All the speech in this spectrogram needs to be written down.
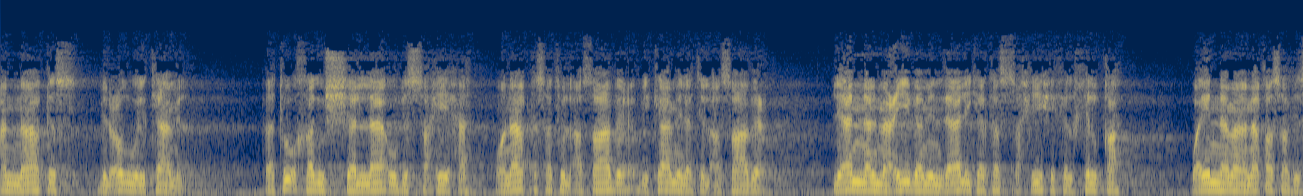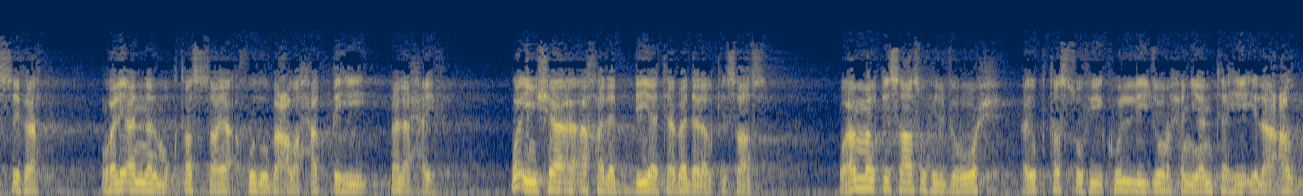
الناقص بالعضو الكامل فتؤخذ الشلاء بالصحيحة وناقصة الأصابع بكاملة الأصابع لأن المعيب من ذلك كالصحيح في الخلقة وإنما نقص في الصفة ولأن المقتص يأخذ بعض حقه فلا حيف وإن شاء أخذ الدية بدل القصاص. وأما القصاص في الجروح فيقتص في كل جرح ينتهي إلى عظم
